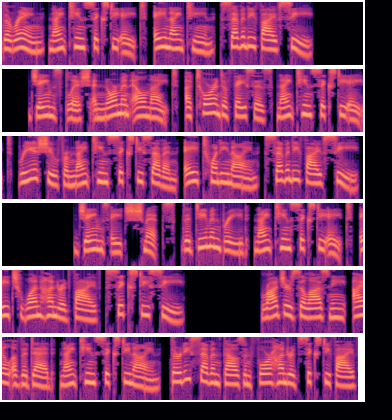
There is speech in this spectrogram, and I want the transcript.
The Ring 1968, A19, 75C James Blish and Norman L. Knight, A Torrent of Faces 1968, reissue from 1967, A29, 75c. James H. Schmitz, The Demon Breed 1968, H105, 60c. Roger Zelazny, Isle of the Dead 1969, 37465,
